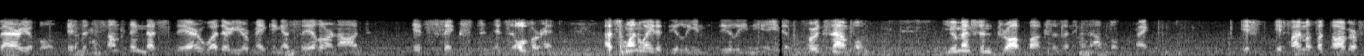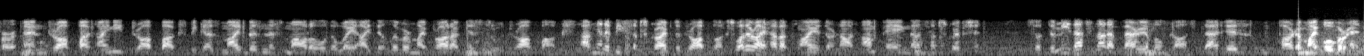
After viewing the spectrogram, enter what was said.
variable. If it's something that's there, whether you're making a sale or not, it's fixed. It's overhead. That's one way to delineate it. For example, you mentioned Dropbox as an example, right? If if I'm a photographer and Dropbox, I need Dropbox because my business model, the way I deliver my product is through Dropbox. I'm going to be subscribed to Dropbox, whether I have a client or not. I'm paying that subscription. So to me, that's not a variable cost. That is part of my overhead,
